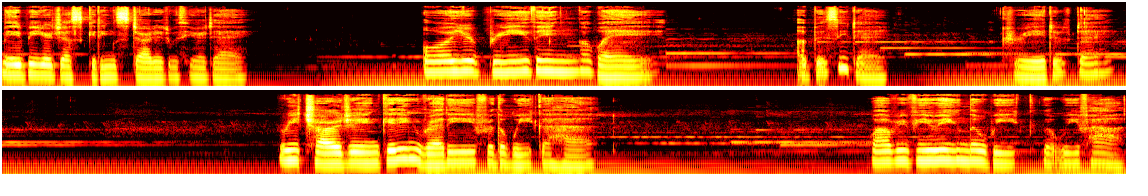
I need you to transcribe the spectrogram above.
Maybe you're just getting started with your day, or you're breathing away a busy day, creative day, recharging, getting ready for the week ahead, while reviewing the week that we've had.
